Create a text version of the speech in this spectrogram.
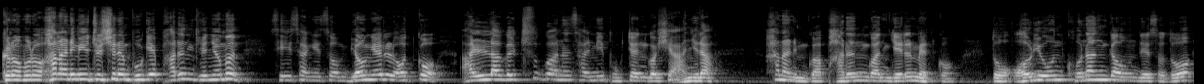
그러므로 하나님이 주시는 복의 바른 개념은 세상에서 명예를 얻고 안락을 추구하는 삶이 복된 것이 아니라 하나님과 바른 관계를 맺고 또 어려운 고난 가운데서도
